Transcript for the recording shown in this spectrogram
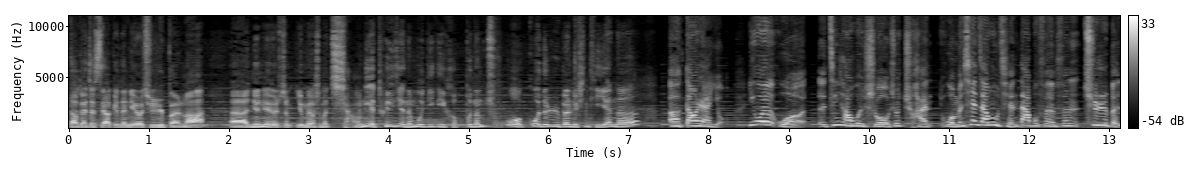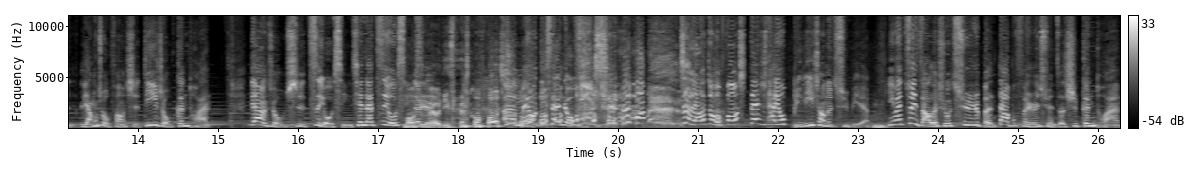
刀哥这次要跟着妞妞去日本了。呃，妞妞有什么有没有什么强烈推荐的目的地和不能错过的日本旅行体验呢？呃，当然有，因为我呃经常会说，我说传我们现在目前大部分分去日本两种方式，第一种跟团，第二种是自由行。现在自由行的人没有第三种方式、呃，没有第三种方式，这两种方式，但是它有比例上的区别。嗯因为最早的时候去日本，大部分人选择是跟团，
